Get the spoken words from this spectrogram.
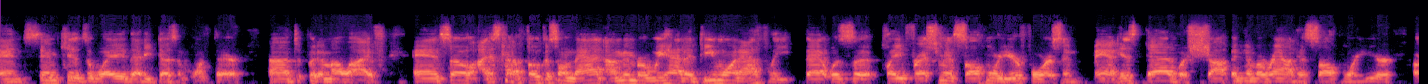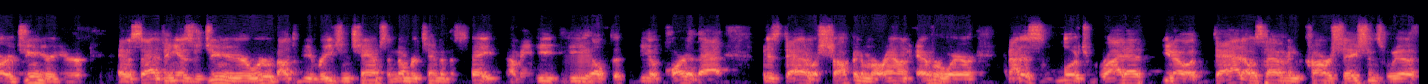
and send kids away that He doesn't want there uh, to put in my life. And so I just kind of focus on that. I remember we had a D1 athlete that was uh, played freshman sophomore year for us, and man, his dad was shopping him around his sophomore year or junior year. And the sad thing is, his junior year, we were about to be region champs and number 10 in the state. I mean, he, he mm-hmm. helped to be a part of that. But his dad was shopping him around everywhere. And I just looked right at, you know, a dad I was having conversations with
